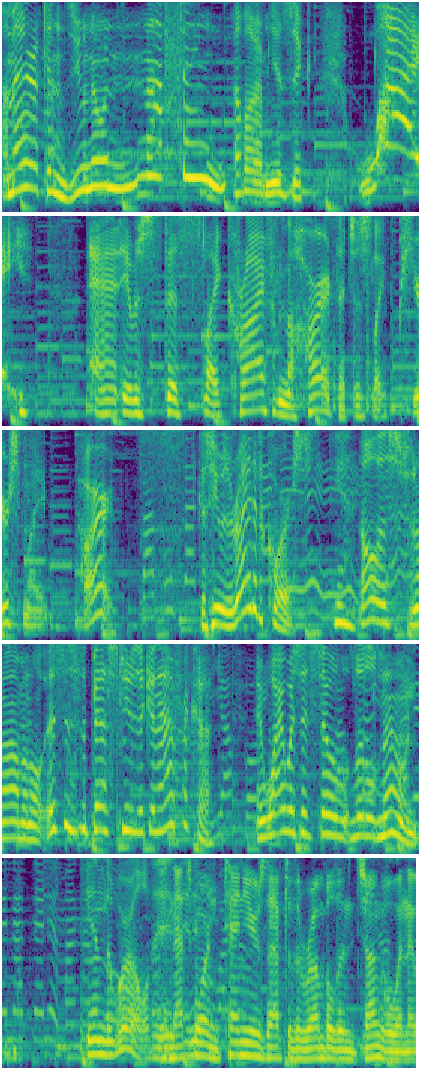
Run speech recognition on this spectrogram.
Americans, you know nothing of our music. Why?" And it was this like cry from the heart that just like pierced my heart. Because he was right, of course. Yeah. All this phenomenal. This is the best music in Africa. And why was it so little known in the world? And, and that's and more than 10 years after the Rumble in the Jungle when the,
